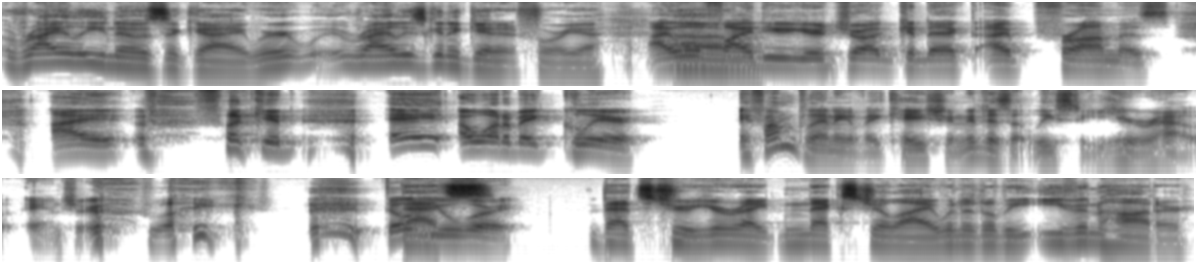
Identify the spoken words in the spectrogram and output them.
Riley knows a guy. We're Riley's gonna get it for you. I will um, find you your drug connect. I promise. I fucking a. I want to make clear. If I'm planning a vacation, it is at least a year out, Andrew. like, don't you worry. That's true. You're right. Next July, when it'll be even hotter.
